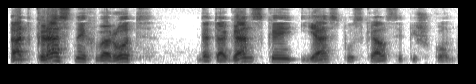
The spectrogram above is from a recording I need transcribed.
От Красных ворот до Таганской я спускался пешком.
